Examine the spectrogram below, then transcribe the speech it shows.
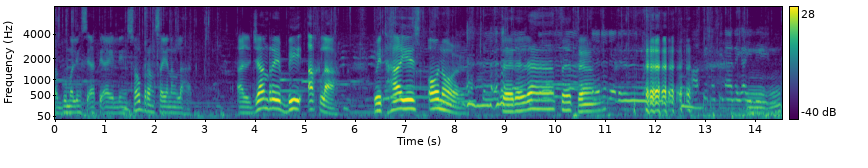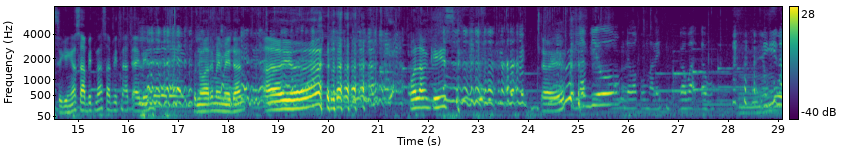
Pag gumaling si Ate Eileen, sobrang saya ng lahat. Aljanre B. Akla with highest honor. Tadada, tada. Akit na si Nanay Aileen. Mm, sige nga, sabit na, sabit na Ate Eileen. Kunwari may medal. Ayan. Walang kiss. Ay. I love you. Bago daw ako umalis, gawa daw. Yung hula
